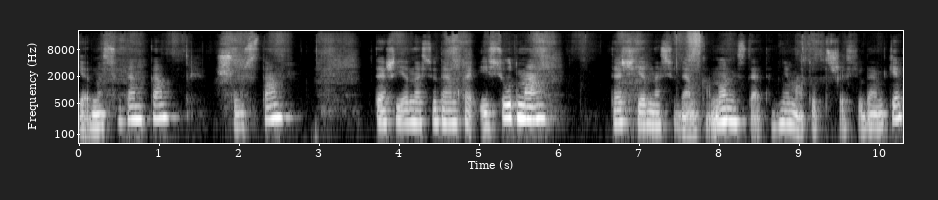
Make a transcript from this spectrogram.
jedna siódemka, szósta, też jedna siódemka i siódma, też jedna siódemka. No niestety, nie ma tu trzy siódemki.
